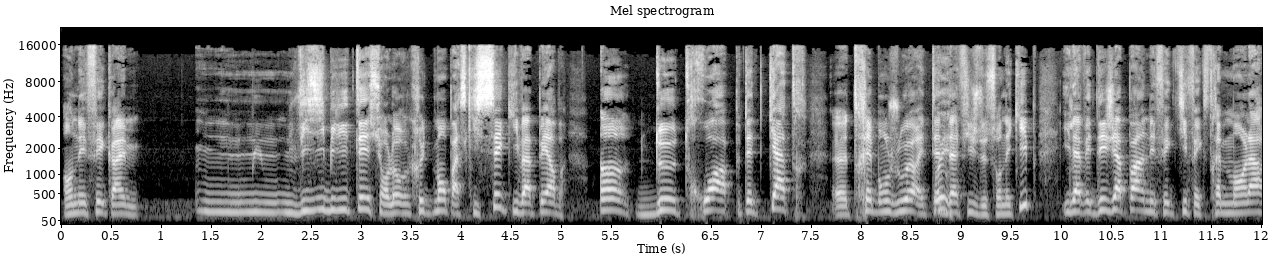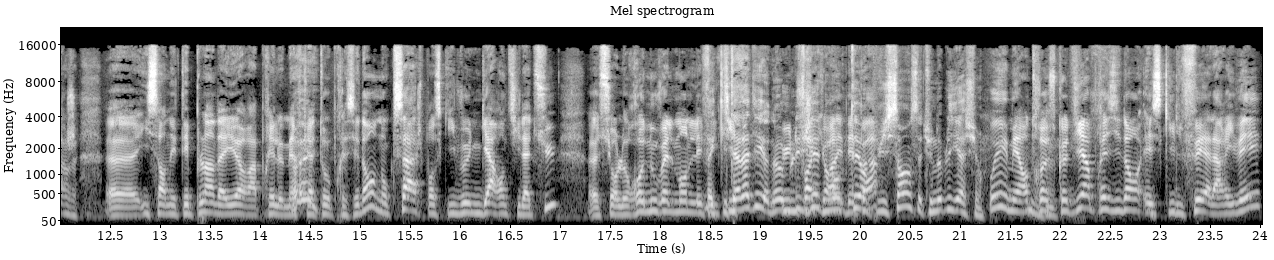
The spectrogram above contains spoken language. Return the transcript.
en effet, quand même une visibilité sur le recrutement parce qu'il sait qu'il va perdre un, deux, trois, peut-être quatre euh, très bons joueurs et tête Oui. d'affiche de son équipe. Il avait déjà pas un effectif extrêmement large. Euh, il s'en était plein d'ailleurs après le mercato précédent. Donc ça, je pense qu'il veut une garantie là-dessus euh, sur le renouvellement de Mais l'effectif. qui t'a l'a dit, on est obligé de monter en puissance, c'est une obligation. Oui, mais entre ce que dit un président et ce qu'il fait à l'arrivée,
